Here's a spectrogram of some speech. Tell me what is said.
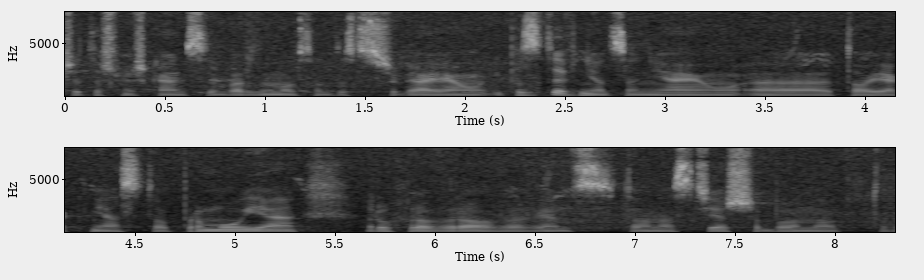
czy też mieszkańcy bardzo mocno dostrzegają i pozytywnie oceniają to, jak miasto promuje ruch rowerowy, więc to nas cieszy, bo no, to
